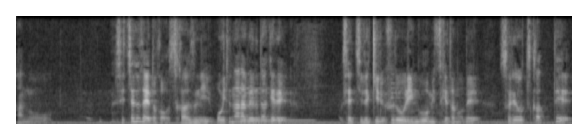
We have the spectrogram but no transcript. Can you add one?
あの接着剤とかを使わずに置いて並べるだけで設置できるフローリングを見つけたのでそれを使って、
